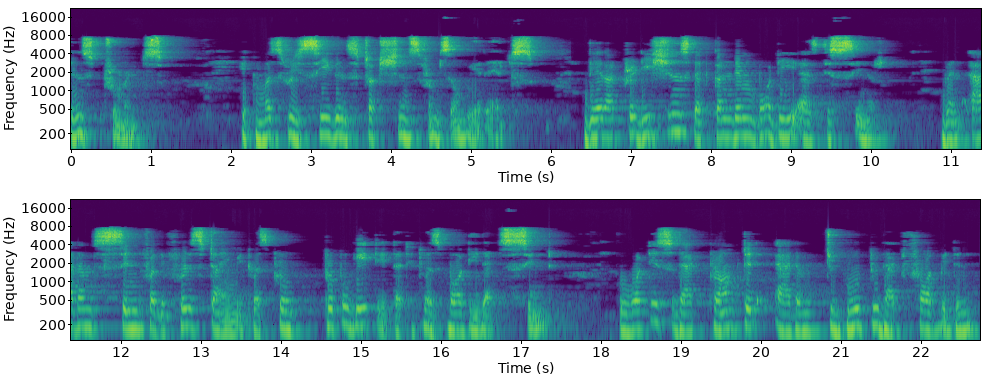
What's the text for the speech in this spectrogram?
instruments, it must receive instructions from somewhere else. There are traditions that condemn body as the sinner. When Adam sinned for the first time, it was proved propagated that it was body that sinned. What is that prompted Adam to go to that forbidden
